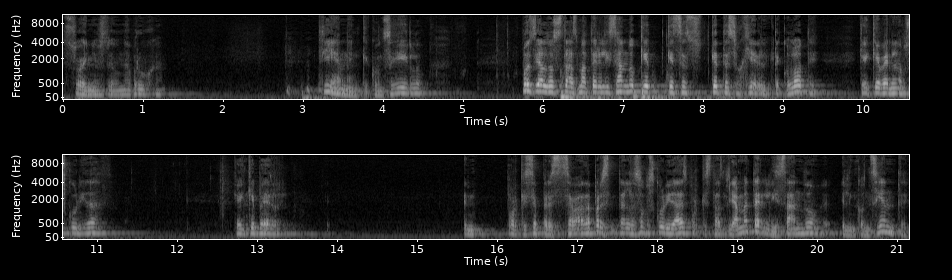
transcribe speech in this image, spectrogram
sueños de una bruja, tienen que conseguirlo, pues ya lo estás materializando, ¿qué, te sugiere el tecolote? Que hay que ver en la oscuridad, que hay que ver, porque se, se van a presentar las oscuridades porque estás ya materializando el inconsciente.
